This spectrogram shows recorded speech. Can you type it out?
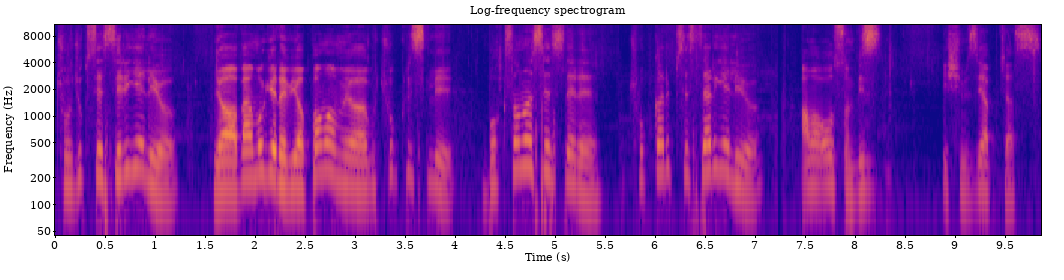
çocuk sesleri geliyor. Ya ben bu görevi yapamam ya. Bu çok riskli. Baksana seslere. Çok garip sesler geliyor. Ama olsun biz işimizi yapacağız.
